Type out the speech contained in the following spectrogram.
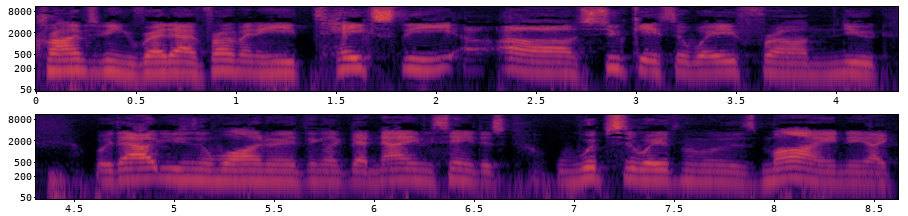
crimes being read out in front of him, and he takes the uh, suitcase away from Newt without using a wand or anything like that. Not even saying, it, just whips it away from him with his mind. And like,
